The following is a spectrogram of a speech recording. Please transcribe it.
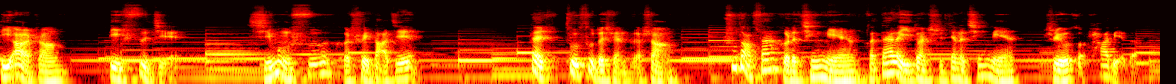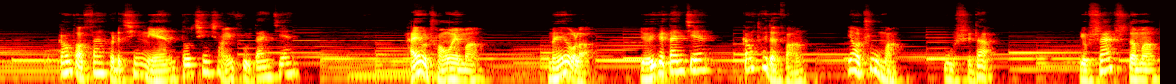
第二章第四节，席梦思和睡大街。在住宿的选择上，初到三河的青年和待了一段时间的青年是有所差别的。刚到三河的青年都倾向于住单间。还有床位吗？没有了，有一个单间，刚退的房，要住吗？五十的。有三十的吗？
